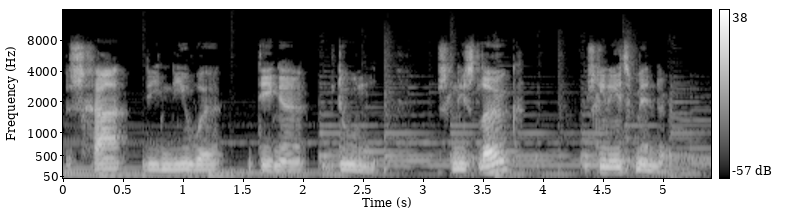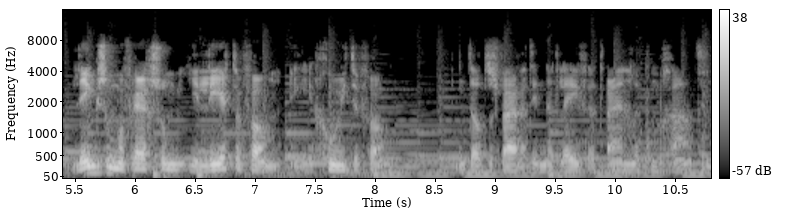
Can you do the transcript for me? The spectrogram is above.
Dus ga die nieuwe dingen doen. Misschien is het leuk, misschien iets minder. Linksom of rechtsom, je leert ervan en je groeit ervan. En dat is waar het in het leven uiteindelijk om gaat.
